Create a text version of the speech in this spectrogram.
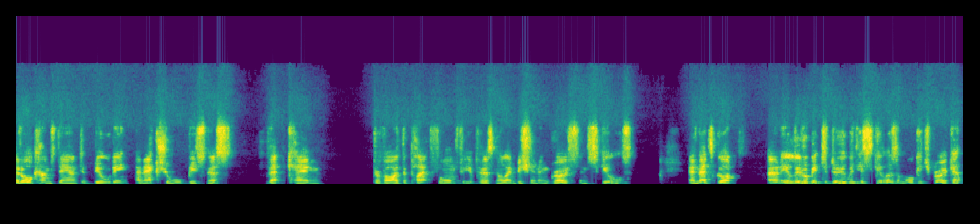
it all comes down to building an actual business that can provide the platform for your personal ambition and growth and skills. And that's got only a little bit to do with your skill as a mortgage broker.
